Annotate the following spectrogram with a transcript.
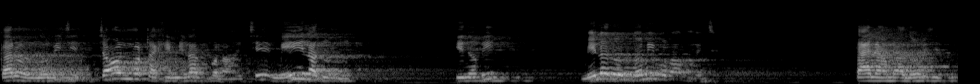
কারণ নবীজির জন্মটাকে মিলাদ বলা হয়েছে মিলাদুল নবী। কি নবী? মিলাদুল নবী বলা হয়েছে। তাহলে আমরা নবীজির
